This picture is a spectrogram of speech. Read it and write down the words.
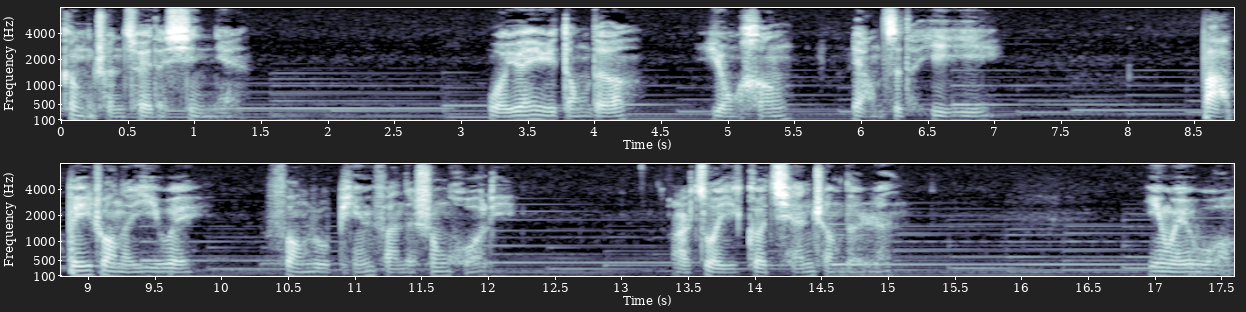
更纯粹的信念。我愿意懂得“永恒”两字的意义，把悲壮的意味放入平凡的生活里，而做一个虔诚的人。因为我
